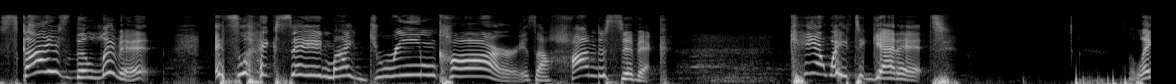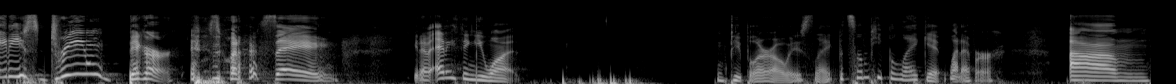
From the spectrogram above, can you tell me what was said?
sky's the limit. It's like saying my dream car is a Honda Civic. Can't wait to get it. Ladies, dream bigger is what I'm saying. You can have anything you want. And people are always like, but some people like it, whatever. Um,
